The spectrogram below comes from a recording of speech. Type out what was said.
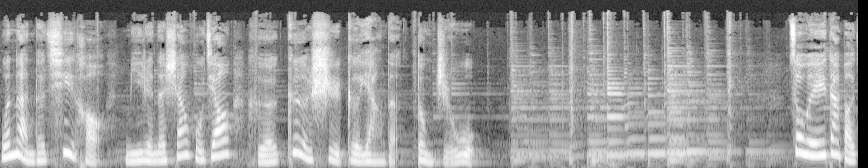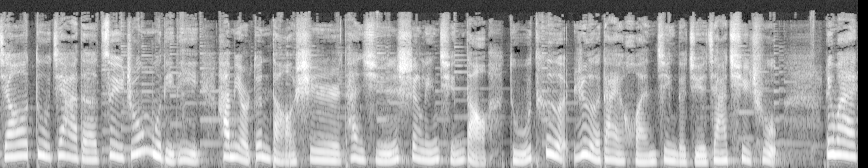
温暖的气候、迷人的珊瑚礁和各式各样的动植物。作为大堡礁度假的最终目的地，汉密尔顿岛是探寻圣灵群岛独特热带环境的绝佳去处。另外，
